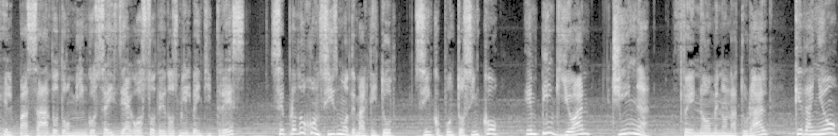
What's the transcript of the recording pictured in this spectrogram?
El pasado domingo 6 de agosto de 2023, se produjo un sismo de magnitud 5.5 en Pingyuan, China, fenómeno natural que dañó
